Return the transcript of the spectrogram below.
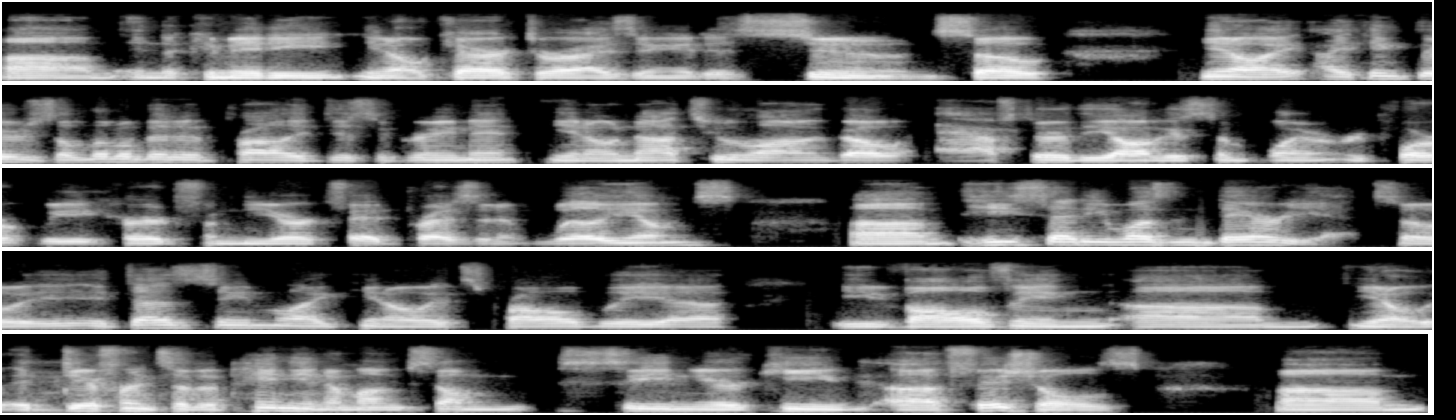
um, in the committee. You know, characterizing it as soon. So. You know, I, I think there's a little bit of probably disagreement. You know, not too long ago, after the August employment report, we heard from New York Fed President Williams, um, he said he wasn't there yet. So it, it, does seem like, you know, it's probably a evolving, um, you know, a difference of opinion among some senior key uh, officials. Um,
